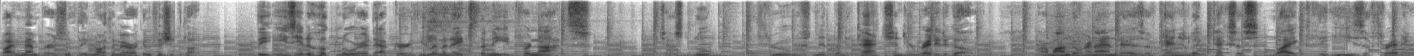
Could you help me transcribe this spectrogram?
by members of the North American Fishing Club. The easy to hook lure adapter eliminates the need for knots. Just loop, pull through, snip, and attach, and you're ready to go. Armando Hernandez of Canyon Lake, Texas liked the ease of threading.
